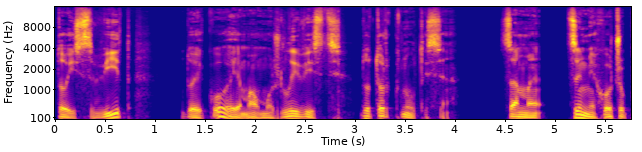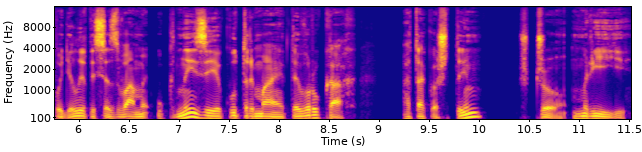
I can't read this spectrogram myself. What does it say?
той світ, до якого я мав можливість доторкнутися. Саме цим я хочу поділитися з вами у книзі, яку тримаєте в руках, а також тим, що мрії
